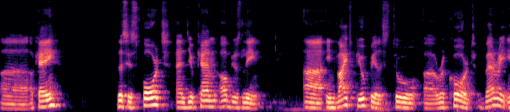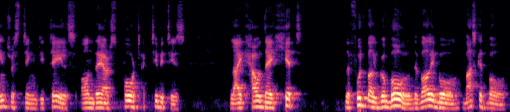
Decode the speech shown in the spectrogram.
Uh, okay, this is sport, and you can obviously uh, invite pupils to uh, record very interesting details on their sport activities, like how they hit the football go ball, the volleyball, basketball,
